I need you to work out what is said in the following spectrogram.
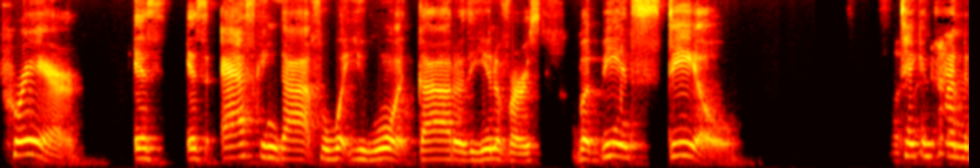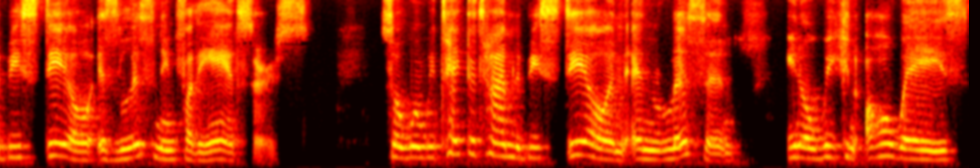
prayer is is asking God for what you want, God or the universe, but being still, taking time to be still is listening for the answers. So when we take the time to be still and, and listen, you know, we can always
